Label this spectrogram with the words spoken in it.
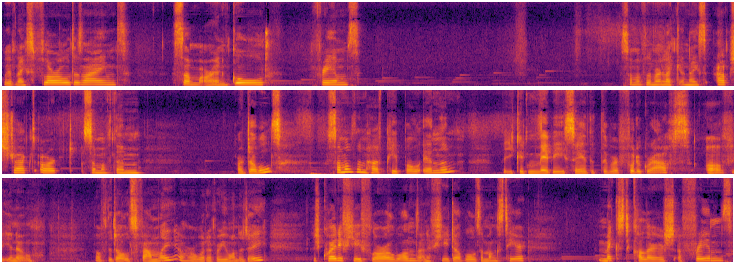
We have nice floral designs. Some are in gold frames. Some of them are like a nice abstract art. Some of them are doubles. Some of them have people in them that you could maybe say that they were photographs of, you know, of the doll's family or whatever you want to do. There's quite a few floral ones and a few doubles amongst here. Mixed colours of frames.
